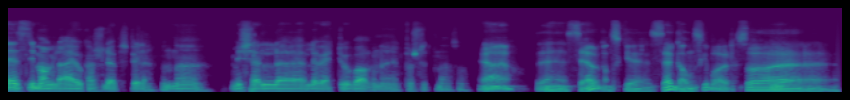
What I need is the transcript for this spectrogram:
Det eneste de mangler, er jo kanskje løpespillet, men uh, Michel eh, leverte jo varene på slutten der, så Ja, ja. Det ser jo ganske, ser ganske bra ut. Så eh,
